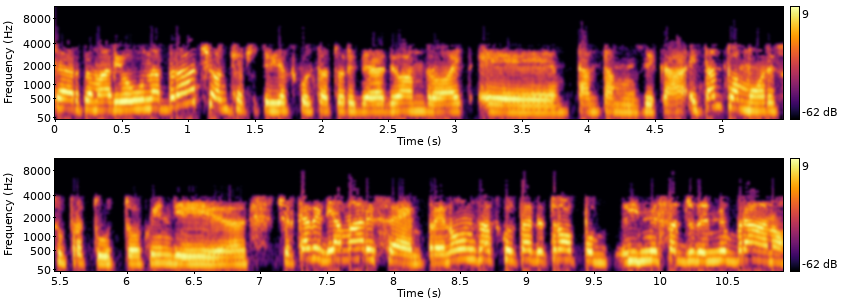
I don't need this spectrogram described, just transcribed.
Certo Mario, un abbraccio anche a tutti gli ascoltatori di Radio Android e tanta musica e tanto amore soprattutto, quindi eh, cercate di amare sempre, non ascoltate troppo il messaggio del mio brano,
